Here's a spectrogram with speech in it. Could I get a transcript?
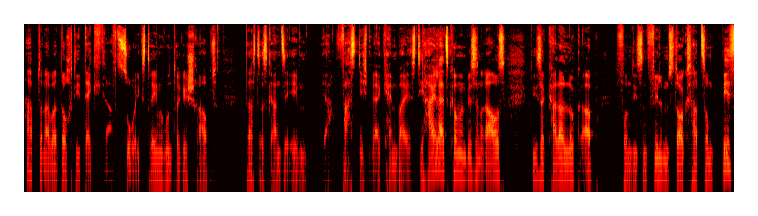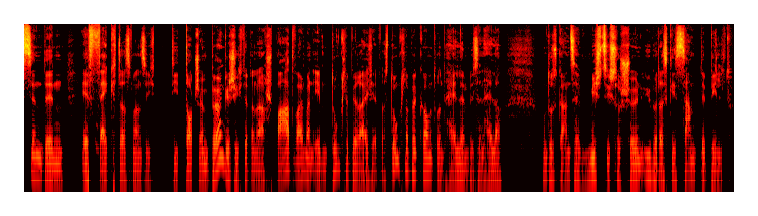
Habe dann aber doch die Deckkraft so extrem runtergeschraubt, dass das Ganze eben ja, fast nicht mehr erkennbar ist. Die Highlights kommen ein bisschen raus. Dieser Color Lookup von diesen Filmstocks hat so ein bisschen den Effekt, dass man sich die Dodge and Burn Geschichte danach spart, weil man eben dunkle Bereiche etwas dunkler bekommt und helle ein bisschen heller. Und das Ganze mischt sich so schön über das gesamte Bild.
